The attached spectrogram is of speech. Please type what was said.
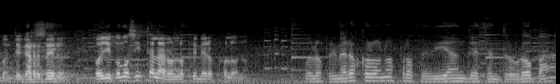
Fuente Carretero. Oye, ¿cómo se instalaron los primeros colonos? Pues los primeros colonos procedían de Centro Europa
